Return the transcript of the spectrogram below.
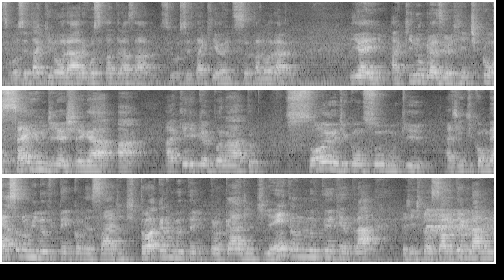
se você tá aqui no horário, você tá atrasado, se você tá aqui antes, você tá no horário. E aí, aqui no Brasil, a gente consegue um dia chegar a aquele campeonato sonho de consumo que a gente começa no minuto que tem que começar, a gente troca no minuto que tem que trocar, a gente entra no minuto que tem que entrar, a gente consegue terminar no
